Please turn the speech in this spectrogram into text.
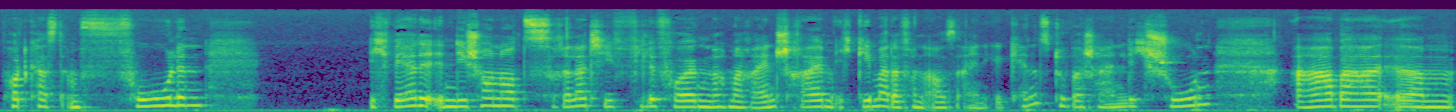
Podcast empfohlen. Ich werde in die Shownotes relativ viele Folgen nochmal reinschreiben. Ich gehe mal davon aus, einige kennst du wahrscheinlich schon, aber ähm,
